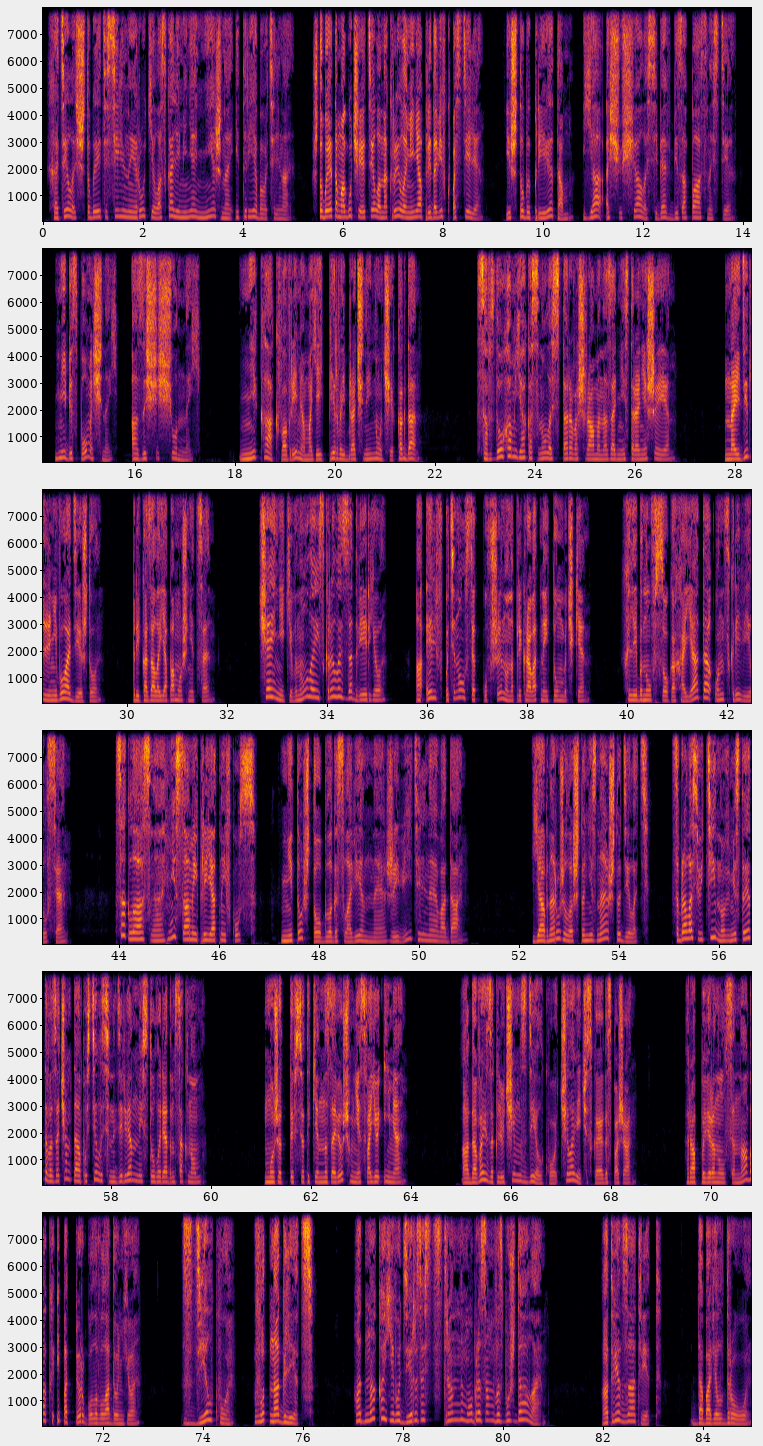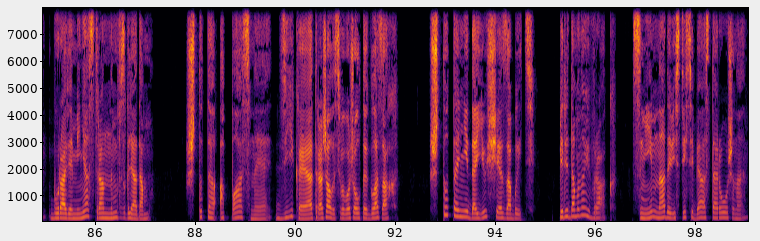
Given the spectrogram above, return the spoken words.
Хотелось, чтобы эти сильные руки ласкали меня нежно и требовательно — чтобы это могучее тело накрыло меня, придавив к постели, и чтобы при этом я ощущала себя в безопасности, не беспомощной, а защищенной. Не как во время моей первой брачной ночи, когда... Со вздохом я коснулась старого шрама на задней стороне шеи. «Найди для него одежду», — приказала я помощнице. Чайни кивнула и скрылась за дверью, а эльф потянулся к кувшину на прикроватной тумбочке. Хлебнув сока хаята, он скривился. «Согласна, не самый приятный вкус. Не то что благословенная, живительная вода». Я обнаружила, что не знаю, что делать. Собралась уйти, но вместо этого зачем-то опустилась на деревянный стул рядом с окном. «Может, ты все-таки назовешь мне свое имя?» «А давай заключим сделку, человеческая госпожа». Раб повернулся на бок и подпер голову ладонью. «Сделку? Вот наглец!» Однако его дерзость странным образом возбуждала. «Ответ за ответ», — добавил Дроу, буравя меня странным взглядом. Что-то опасное, дикое отражалось в его желтых глазах. Что-то не дающее забыть. Передо мной враг. С ним надо вести себя осторожно.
